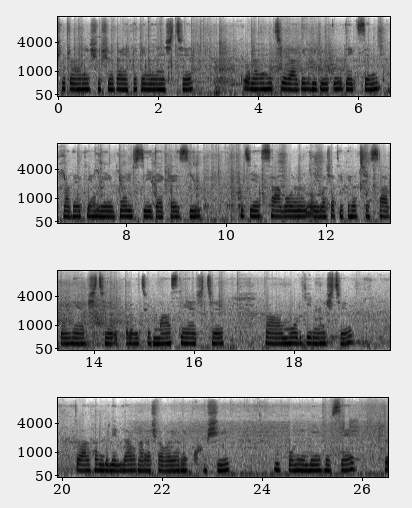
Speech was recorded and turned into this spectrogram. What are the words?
ছোট বোনের শ্বশুর বাড়ি থেকে নিয়ে এসছে। তো ওনারা হচ্ছে এর আগের ভিডিওতেও দেখছেন, আপনাদেরকে আমি বলছি, দেখাইছি যে ছাগল ওই বাসা থেকে হচ্ছে ছাগল নিয়ে আসছে, এরপরে হচ্ছে মাছ নিয়ে আসছে মুরগি নিয়ে আসছে। তো আলহামদুলিল্লাহ ওনারা সবাই অনেক খুশি। বোনের মেয়ে হয়েছে। তো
